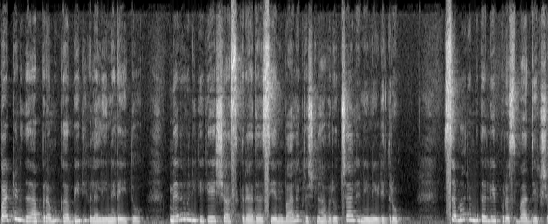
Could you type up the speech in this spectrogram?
ಪಟ್ಟಣದ ಪ್ರಮುಖ ಬೀದಿಗಳಲ್ಲಿ ನಡೆಯಿತು. ಮೆರವಣಿಗೆಗೆ ಶಾಸಕರಾದ ಸಿಎನ್ ಬಾಲಕೃಷ್ಣ ಅವರು ಚಾಲನೆ ನೀಡಿದರು. ಸಮಾರಂಭದಲ್ಲಿ ಪುರಸಭಾಧ್ಯಕ್ಷ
